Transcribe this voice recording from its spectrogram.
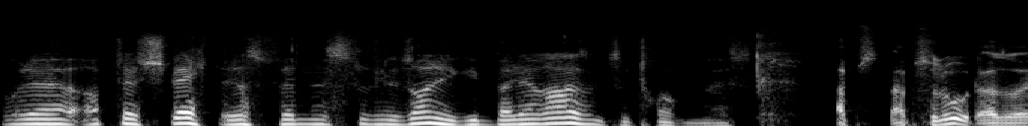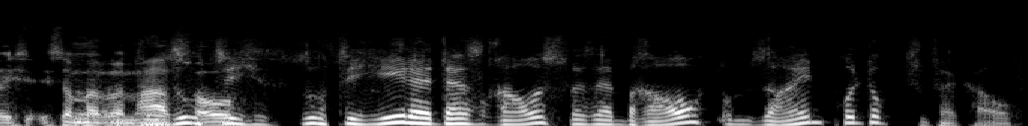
oder ob das schlecht ist, wenn es zu viel Sonne gibt, weil der Rasen zu trocken ist. abs absolut. Also ich, ich sag mal, beim so Sucht HSV, sich, sucht sich jeder das raus, was er braucht, um sein Produkt zu verkaufen.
